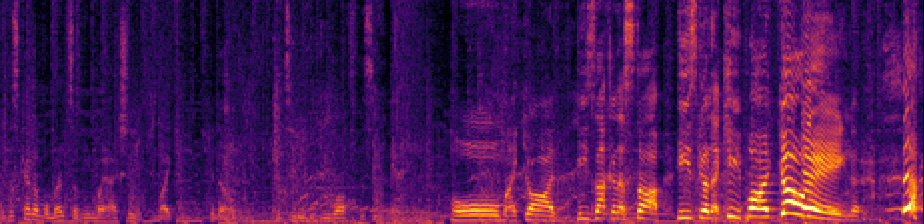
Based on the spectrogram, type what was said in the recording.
With this kind of momentum, he might actually like you know continue to do well this evening. Oh my God, he's not gonna stop. He's gonna keep on going.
